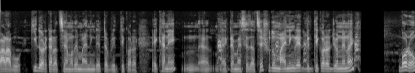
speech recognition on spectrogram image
বাড়াবো, কি দরকার আছে আমাদের মাইনিং রেটটা বৃদ্ধি করার। এখানে একটা মেসেজ আছে, শুধু মাইনিং রেট বৃদ্ধি করার জন্য নয় বরং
